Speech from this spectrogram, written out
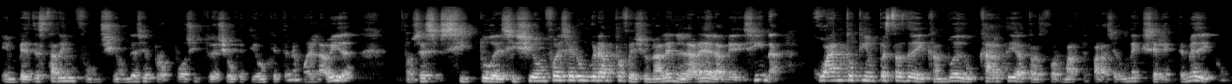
en vez de estar en función de ese propósito, de ese objetivo que tenemos en la vida. Entonces, si tu decisión fue ser un gran profesional en el área de la medicina, ¿cuánto tiempo estás dedicando a educarte y a transformarte para ser un excelente médico?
